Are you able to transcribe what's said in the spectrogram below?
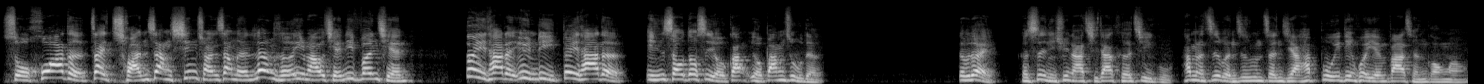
所花的在船上新船上的任何一毛钱一分钱，对它的运力对它的营收都是有帮有帮助的，对不对？可是你去拿其他科技股，他们的资本支出增加，它不一定会研发成功哦。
